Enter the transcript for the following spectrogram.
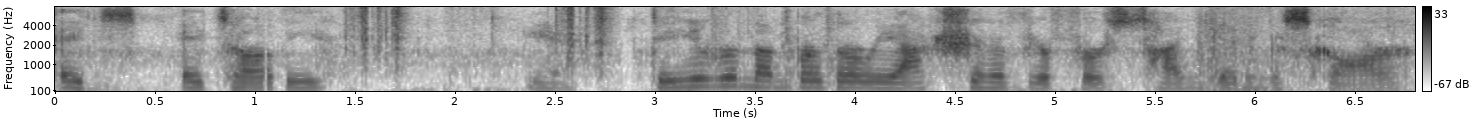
It's a Toby. Yeah. Do you remember the reaction of your first time getting a scar?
